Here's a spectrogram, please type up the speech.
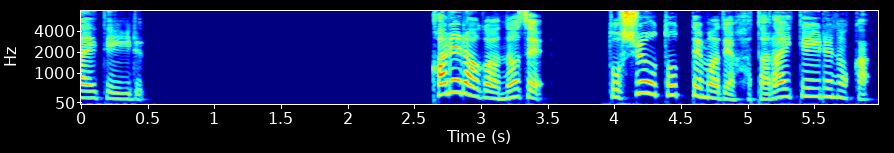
えている。彼らがなぜ年をとってまで働いているのか、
